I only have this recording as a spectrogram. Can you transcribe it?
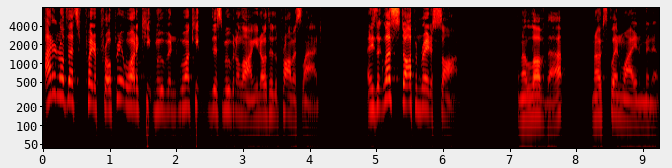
I don't know if that's quite appropriate. We want to keep moving. We want to keep this moving along, you know, through the promised land. And he's like, let's stop and write a song. And I love that. And I'll explain why in a minute.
